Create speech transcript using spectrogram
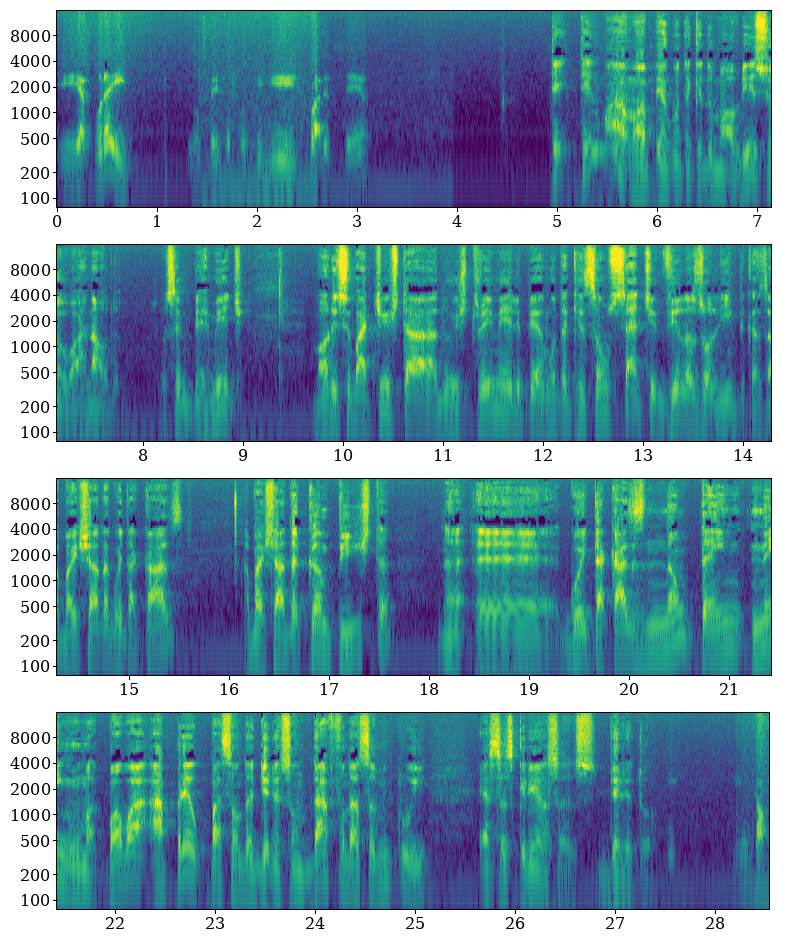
E é por aí. Não sei se eu consegui esclarecer. Tem, tem uma, uma pergunta aqui do Maurício, Arnaldo, se você me permite. Maurício Batista, no streaming, ele pergunta aqui: são sete vilas olímpicas, a Baixada Goitacazes, a Baixada Campista, né? É, Goitacazes não tem nenhuma. Qual a, a preocupação da direção da fundação incluir essas crianças, diretor? Então,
